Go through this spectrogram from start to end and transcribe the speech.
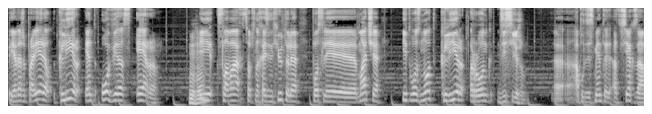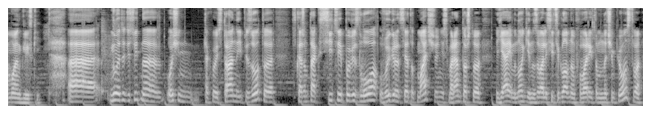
я даже проверил, clear and obvious error. Мгм. И в словах, собственно, Хайзенхютеля после матча It was not clear wrong decision. Э, Аплодисменты от всех за мой английский. Ну, это действительно очень такой странный эпизод. Скажем так, Сити повезло выиграть этот матч, несмотря на то, что я и многие называли Сити главным фаворитом на чемпионство.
